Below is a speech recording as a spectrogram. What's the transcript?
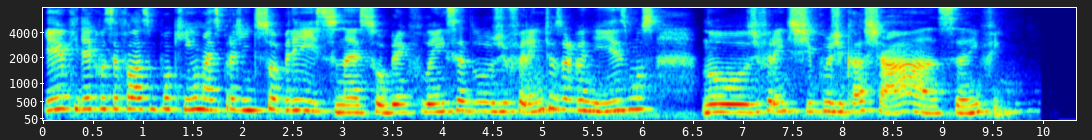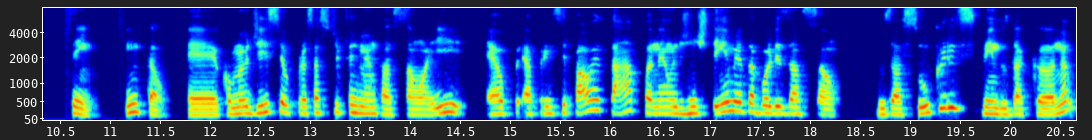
E aí eu queria que você falasse um pouquinho mais para a gente sobre isso, né? Sobre a influência dos diferentes organismos nos diferentes tipos de cachaça, enfim. Sim, então, é, como eu disse, o processo de fermentação aí é a principal etapa, né, onde a gente tem a metabolização dos açúcares vindos da cana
